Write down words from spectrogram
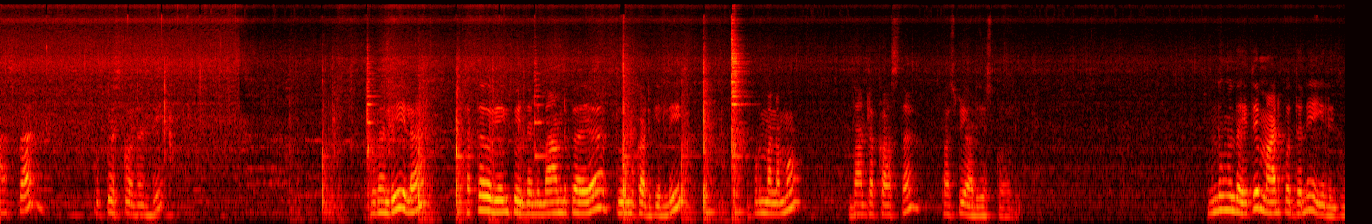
కాస్త కుప్పేసుకోవాలండి చూడండి ఇలా చక్కగా వేగిపోయిందండి. మామిడికాయ తూము కాడికి వెళ్ళి ఇప్పుడు మనము దాంట్లో కాస్త పసుపు యాడ్ చేసుకోవాలి. ముందు ముందు అయితే మాడిపోద్దని వేయలేదు.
